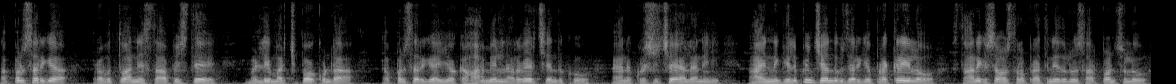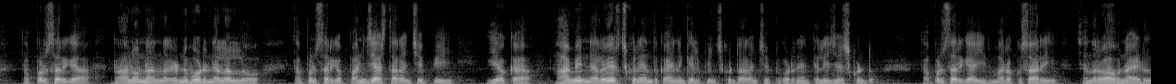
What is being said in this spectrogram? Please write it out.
తప్పనిసరిగా ప్రభుత్వాన్ని స్థాపిస్తే మళ్ళీ మర్చిపోకుండా తప్పనిసరిగా ఈ యొక్క హామీలు నెరవేర్చేందుకు ఆయన కృషి చేయాలని ఆయన్ని గెలిపించేందుకు జరిగే ప్రక్రియలో స్థానిక సంస్థల ప్రతినిధులు సర్పంచులు తప్పనిసరిగా రానున్న రెండు మూడు నెలల్లో తప్పనిసరిగా పనిచేస్తారని చెప్పి ఈ యొక్క హామీని నెరవేర్చుకునేందుకు ఆయన గెలిపించుకుంటారని చెప్పి కూడా నేను తెలియజేసుకుంటూ తప్పనిసరిగా ఇది మరొకసారి చంద్రబాబు నాయుడు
